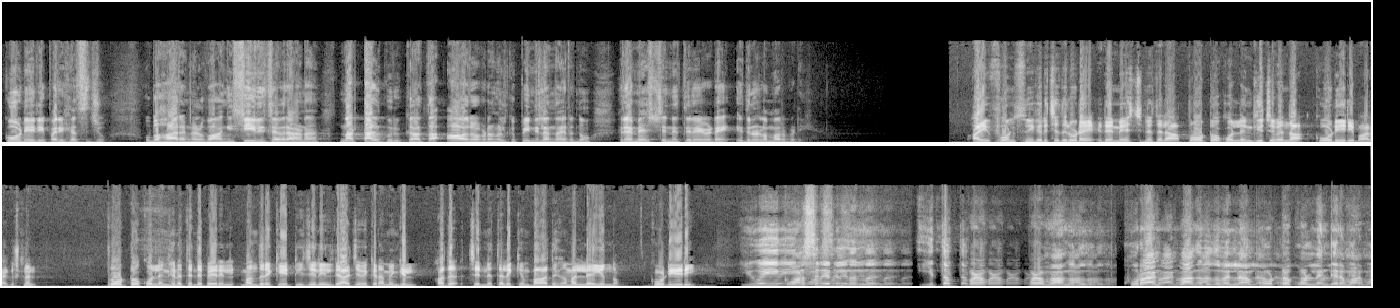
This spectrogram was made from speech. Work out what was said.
കോടിയേരി പരിഹസിച്ചു. ഉപഹാരങ്ങൾ വാങ്ങി ശീലിച്ചവരാണ് നട്ടാൽ കുരുക്കാത്ത ആരോപണങ്ങൾക്ക് പിന്നിലെന്നായിരുന്നു രമേശ് ചെന്നിത്തലയുടെ ഇതിനുള്ള മറുപടി. ഐഫോൺ സ്വീകരിച്ചതിലൂടെ രമേശ് ചെന്നിത്തല പ്രോട്ടോകോൾ ലംഘിച്ചുവെന്ന കോടിയേരി ബാലകൃഷ്ണൻ. പ്രോട്ടോകോൾ ലംഘനത്തിന്റെ പേരിൽ മന്ത്രി കെ ടി ജലീൽ രാജിവെക്കണമെങ്കിൽ അത് ചെന്നിത്തലയ്ക്കും ബാധകമല്ല എന്നും കോടിയേരി. യു എ കോൺസുലേറ്റിൽ നിന്ന് ഈത്തപ്പഴം പഴം വാങ്ങുന്നതും ഖുറാൻ വാങ്ങുന്നതുമെല്ലാം പ്രോട്ടോകോൾ ലംഘനമാണ്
